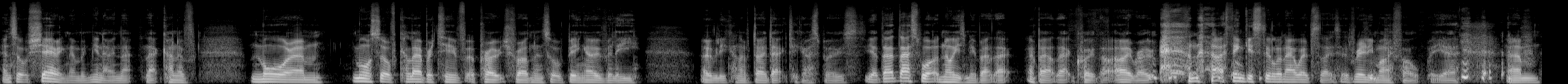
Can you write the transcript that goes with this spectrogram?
and sort of sharing them, and you know, in that that kind of more um, more sort of collaborative approach rather than sort of being overly overly kind of didactic, I suppose. Yeah, that that's what annoys me about that about that quote that I wrote. I think it's still on our website, so it's really my fault. But yeah, um,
